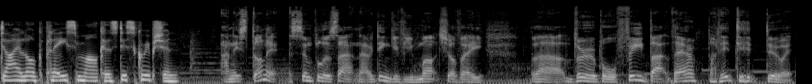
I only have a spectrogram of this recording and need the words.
Dialog place markers description. And it's done it. As simple as that. Now, it didn't give you much of a uh, verbal feedback there, but it did do it.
